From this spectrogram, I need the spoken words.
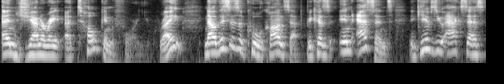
and generate a token for you, right? Now, this is a cool concept because, in essence, it gives you access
